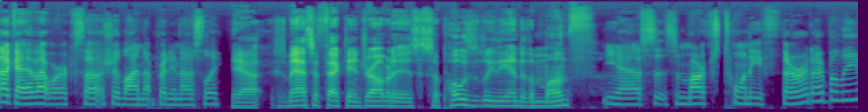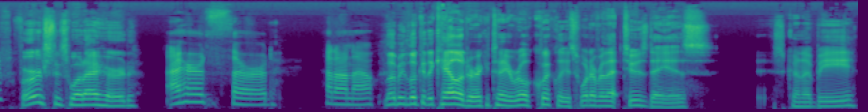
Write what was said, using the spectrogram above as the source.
Okay, that works. That should line up pretty nicely. Yeah, because Mass Effect Andromeda is supposedly the end of the month. Yes, it's March 23rd, I believe. First is what I heard. I heard third. I don't know. Let me look at the calendar. I can tell you real quickly. It's whatever that Tuesday is. It's gonna be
